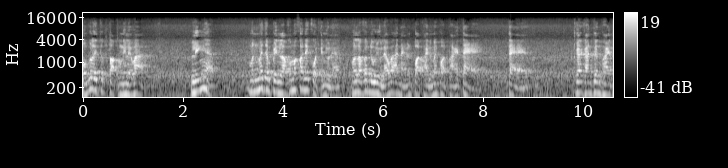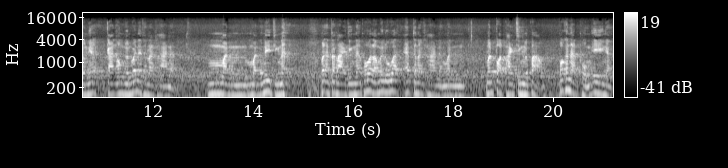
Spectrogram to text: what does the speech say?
ผมก็เลยตอบตรงนี้เลยว่าลิงก์อะมันไม่จำเป็นเราก็ไม่ค่อยได้กดกันอยู่แล้ว เพราะเราก็ดูอยู่แล้วว่าอันไหนมันปลอดภัยหรือไม่ปลอดภัยแต่แต่การเตือนภัยตรงเนี้ยการเอาเงินไว้ในธนาคารอะมันมันนี่จริงนะ มันอันตรายจริงนะ เพราะว่าเราไม่รู้ว่าแอปธนาคารเนี่ยมันมันปลอดภัยจริงหรือเปล่า เพราะขนาดผมเองอะ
